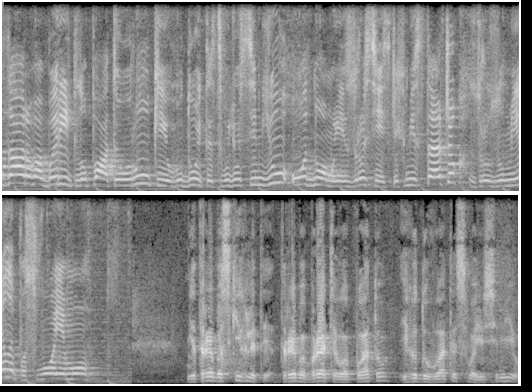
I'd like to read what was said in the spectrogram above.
Азарова Беріть лопати у руки і годуйте свою сім'ю у одному із російських містечок зрозуміли по-своєму. Не треба скиглити, треба брати лопату і годувати свою сім'ю.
